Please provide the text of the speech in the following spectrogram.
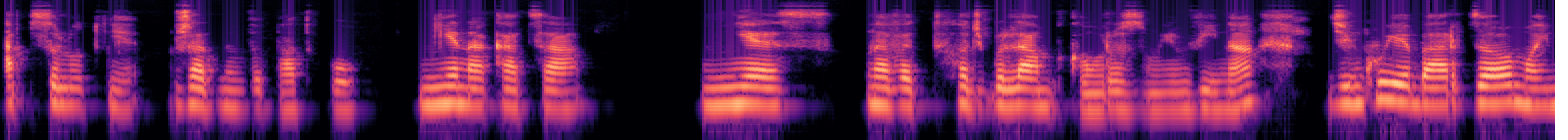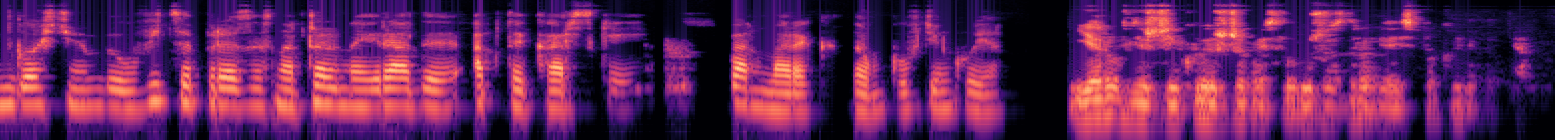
absolutnie w żadnym wypadku nie na kaca, nie z nawet choćby lampką, rozumiem, wina. Dziękuję bardzo. Moim gościem był wiceprezes Naczelnej Rady Aptekarskiej, pan Marek Tomków. Dziękuję. Ja również dziękuję. Życzę Państwu dużo zdrowia i spokojnego dnia.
